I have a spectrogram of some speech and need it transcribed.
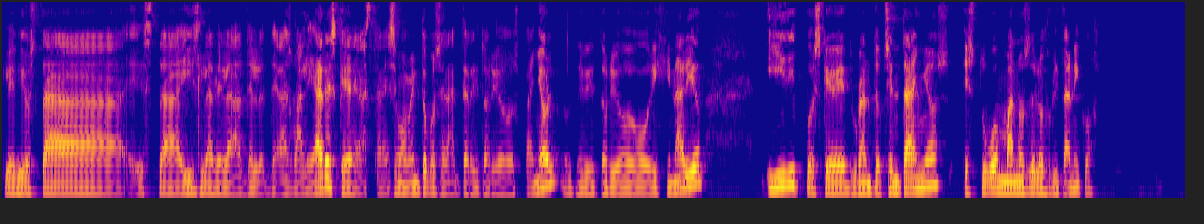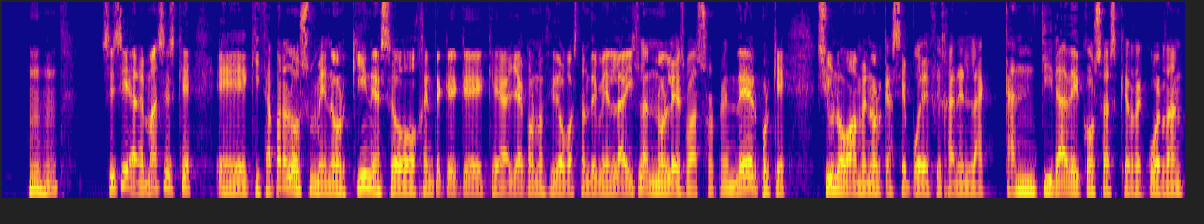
le dio esta, esta isla de, la, de, las Baleares, que hasta en ese momento pues era territorio español, territorio originario, y pues que durante 80 años estuvo en manos de los británicos. Sí, sí, además es que eh, quizá para los menorquines o gente que, que, haya conocido bastante bien la isla no les va a sorprender, porque si uno va a Menorca se puede fijar en la cantidad de cosas que recuerdan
